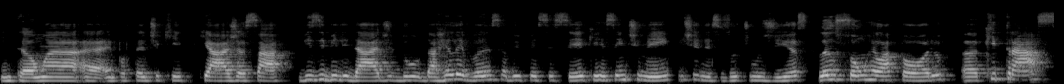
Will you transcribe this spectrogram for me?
Então, é, é importante que, que haja essa visibilidade do, da relevância do IPCC, que recentemente, nesses últimos dias, lançou um relatório uh, que traz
